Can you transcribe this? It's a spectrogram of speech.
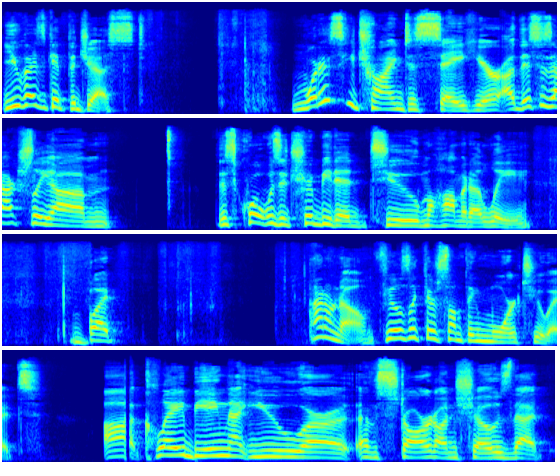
you guys get the gist. What is he trying to say here? Uh, this is actually um, this quote was attributed to Muhammad Ali, but I don't know. It feels like there's something more to it. Uh, Clay, being that you are, have starred on shows that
